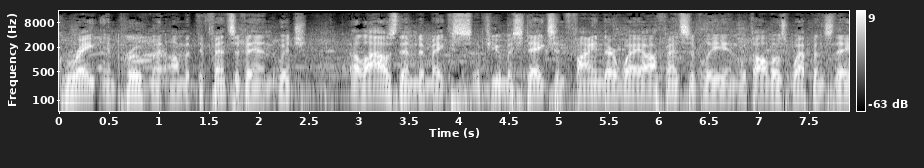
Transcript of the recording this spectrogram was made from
great improvement on the defensive end, which allows them to make a few mistakes and find their way offensively. And with all those weapons, they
